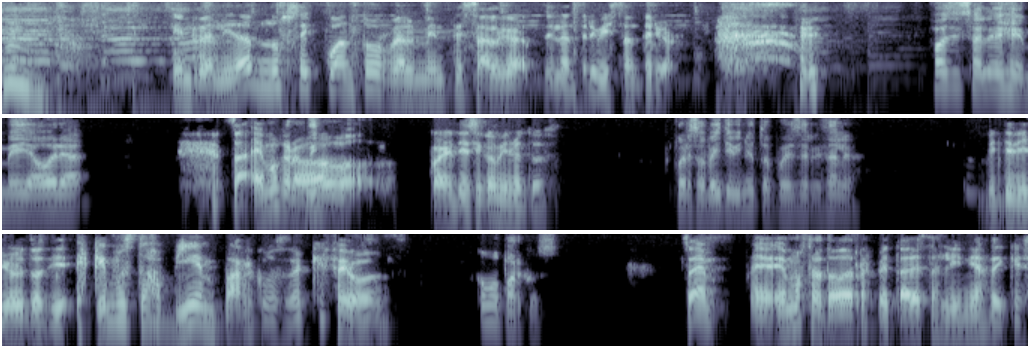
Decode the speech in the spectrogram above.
En realidad no sé cuánto realmente salga de la entrevista anterior. Fácil sale de media hora, O sea, hemos grabado 45 minutos. por eso 20 minutos puede ser que salga. 20 minutos, 10. Es que hemos estado bien parcos, o sea, qué feo. ¿eh? ¿Cómo Parcos? O sea, hem- hemos tratado de respetar estas líneas de que,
